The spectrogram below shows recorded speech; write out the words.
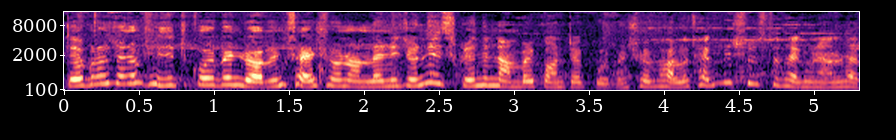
তো এগুলোর জন্য ভিজিট করবেন রবিন ফ্যাশন অনলাইনের জন্য। স্ক্রিনের নাম্বার কন্ট্যাক্ট করবেন। সবাই ভালো থাকবেন সুস্থ থাকবেন। আল্লাহ।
